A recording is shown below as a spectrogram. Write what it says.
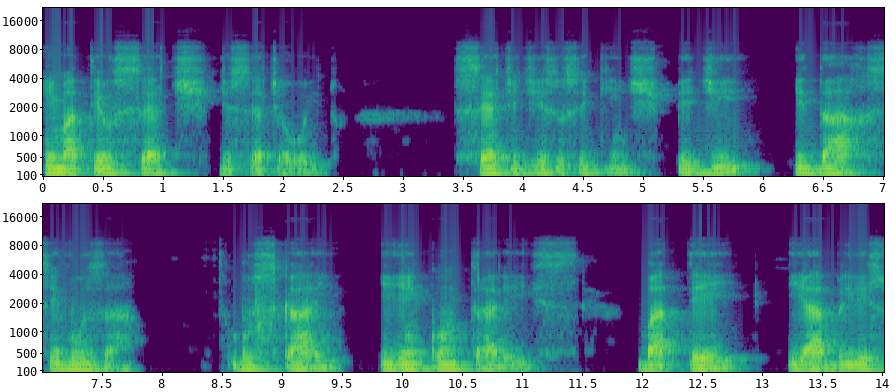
Em Mateus 7, de 7 a 8. 7 diz o seguinte: Pedi e dar-se-vos-á. Buscai e encontrareis. Batei e abrir-se-vos-á.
